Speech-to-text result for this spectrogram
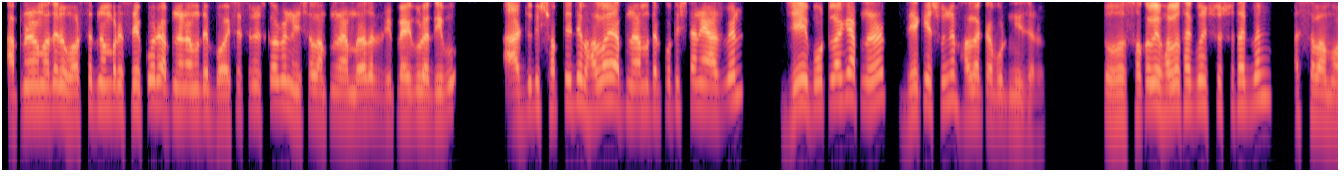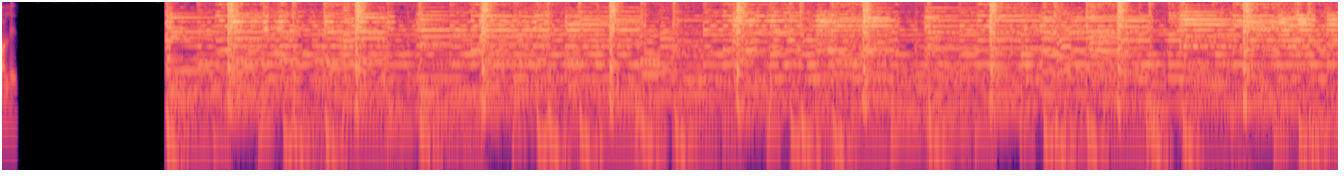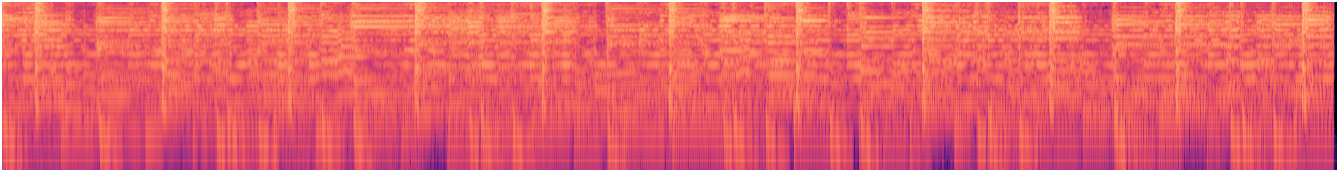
আপনারা আমাদের হোয়াটসঅ্যাপ নাম্বারে সেভ করে আপনারা আমাদের ভয়েস এস এম এস করবেন, ইনশাল্লাহ আপনারা আমরা রিপ্লাইগুলো দিব। আর যদি সবচেয়ে ভালো হয়, আপনারা আমাদের প্রতিষ্ঠানে আসবেন, যে বোট লাগে আপনারা দেখে শুনে ভালো একটা বোট নিয়ে যাবেন। তো সকলে ভালো থাকবেন, সুস্থ থাকবেন। আসসালামু আলাইকুম।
